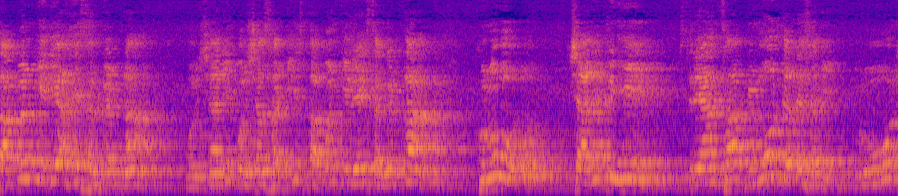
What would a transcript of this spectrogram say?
स्थापन केली आहे संघटना. पुरुषांनी पुरुषांसाठी स्थापन केली आहे संघटना. क्रूर चारित्र्यहीन स्त्रियांचा विमोड करण्यासाठी क्रूर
